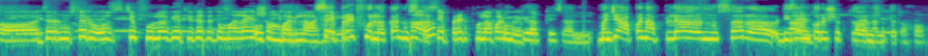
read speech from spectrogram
अं, जर नुसते रोजची फुलं घेतली तर ते तुम्हाला हे शंभरला आहे. सेपरेट फुलं का नुसतं? सेपरेट फुलं पण ओके मिळतात. ओके चालेल. म्हणजे आपण आपल्यानुसार डिझाईन हा, करू शकतो करू त्यानंतर. शकतो, हो.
